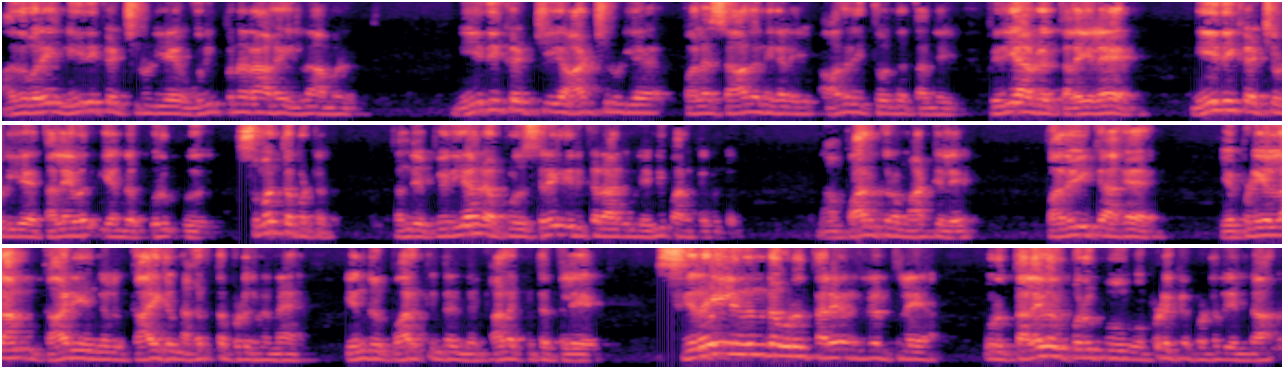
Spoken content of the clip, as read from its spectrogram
அதுவரை நீதி கட்சியினுடைய உறுப்பினராக இல்லாமல் நீதி கட்சி ஆட்சியினுடைய பல சாதனைகளை ஆதரித்து வந்த தந்தை பெரியாருடைய தலையிலே நீதி கட்சியுடைய தலைவர் என்ற பொறுப்பு சுமத்தப்பட்டது. தந்தை பெரியார் அப்பொழுது சிறையில் இருக்கிறார் என்று எண்ணி பார்க்க வேண்டும். நாம் பார்க்கிற நாட்டிலே பதவிக்காக எப்படியெல்லாம் காரியங்கள் காய்கள் நகர்த்தப்படுகின்றன என்று பார்க்கின்ற இந்த காலகட்டத்திலே சிறையில் இருந்த ஒரு தலைவர்களிடத்திலே ஒரு தலைவர் பொறுப்பு ஒப்படைக்கப்பட்டது என்றால்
